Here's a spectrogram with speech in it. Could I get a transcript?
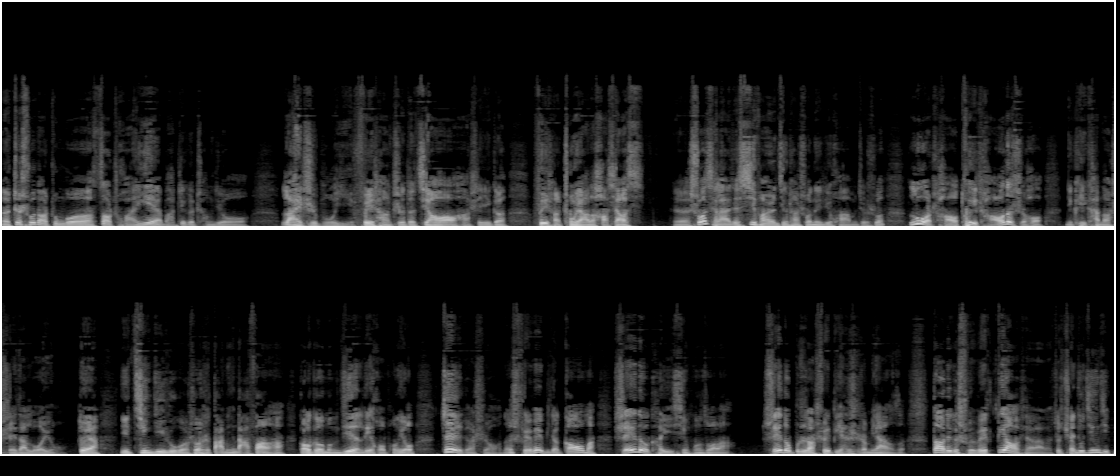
呃，这说到中国造船业吧，这个成就来之不易，非常值得骄傲哈，是一个非常重要的好消息。呃，说起来，这西方人经常说那句话嘛，就是说落潮退潮的时候，你可以看到谁在裸泳。对啊，你经济如果说是大鸣大放哈，高歌猛进，烈火烹油，这个时候那水位比较高嘛，谁都可以兴风作浪，谁都不知道水底下是什么样子。到这个水位掉下来了，就全球经济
